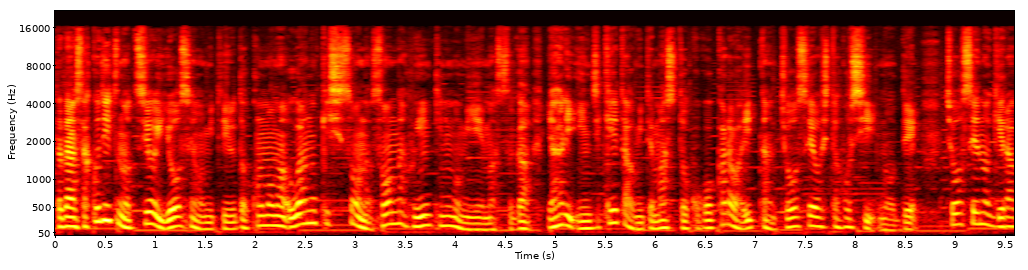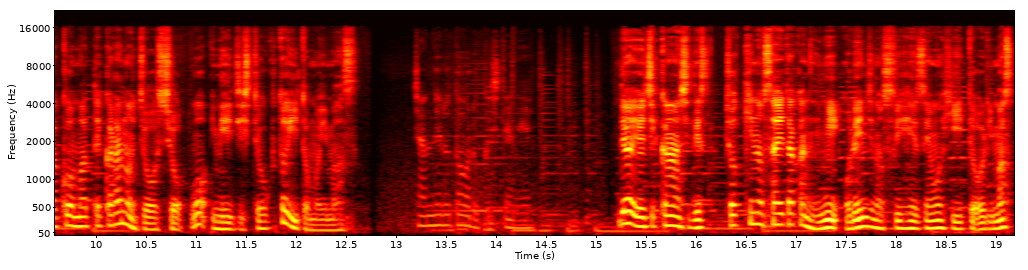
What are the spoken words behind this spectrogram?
ただ昨日の強い陽線を見ていると、このまま上抜けしそうなそんな雰囲気にも見えますが、やはりインジケーターを見てますと、ここからは一旦調整をしてほしいので、調整の下落を待ってからの上昇をイメージしておくといいと思います。チャンネル登録してね。では4時間足です。直近の最高値にオレンジの水平線を引いております。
